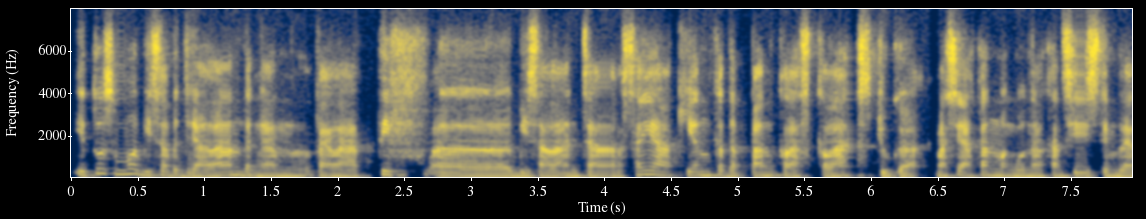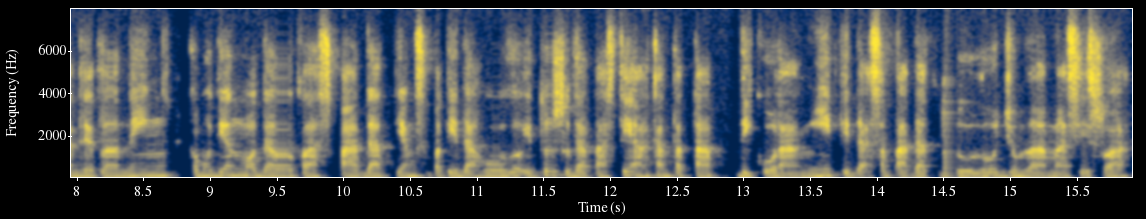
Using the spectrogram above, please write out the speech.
Itu semua bisa berjalan dengan relatif eh, bisa lancar. Saya yakin ke depan kelas-kelas juga masih akan menggunakan sistem blended learning, kemudian model kelas padat yang seperti dahulu itu sudah pasti akan tetap dikurangi, tidak sepadat dulu jumlah mahasiswa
